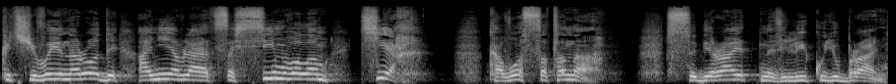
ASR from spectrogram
кочевые народы, они являются символом тех, кого сатана собирает на великую брань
